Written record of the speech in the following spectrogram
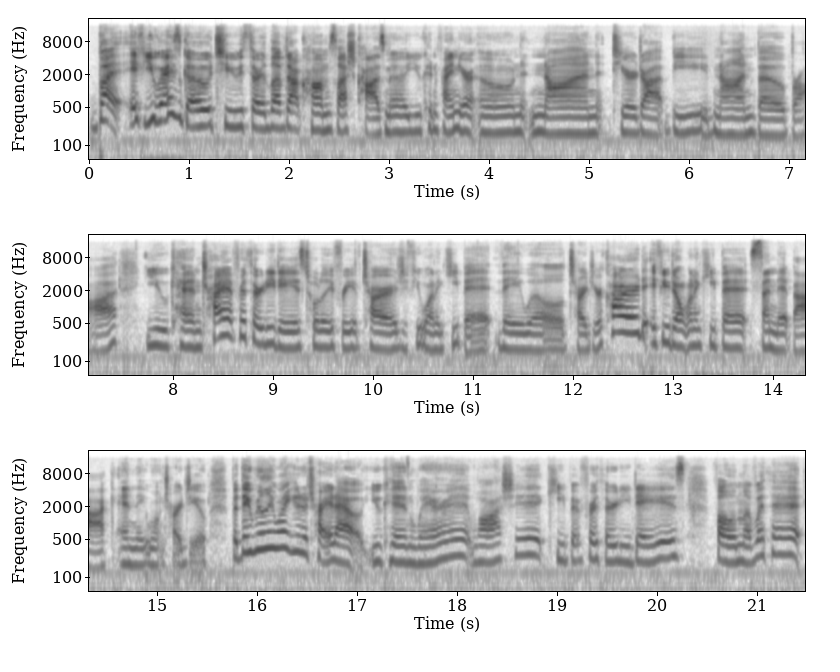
but if you guys go to thirdlove.com slash Cosmo, you can find your own non teardrop bead, non bow bra. You can try it for 30 days totally free of charge. If you want to keep it, they will charge your card. If you don't want to keep it, send it back and they won't charge you. But they really want you to try it out. You can wear it, wash it, keep it for 30 days, fall in love with it.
